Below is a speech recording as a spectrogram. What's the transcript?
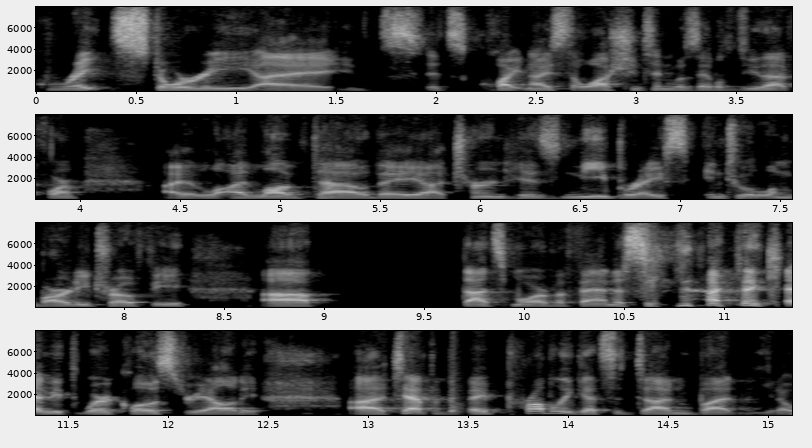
great story. I, it's, it's quite nice that Washington was able to do that for him. I, I loved how they uh, turned his knee brace into a Lombardi trophy. Uh, that's more of a fantasy than I think anywhere close to reality. Uh, Tampa Bay probably gets it done, but you know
